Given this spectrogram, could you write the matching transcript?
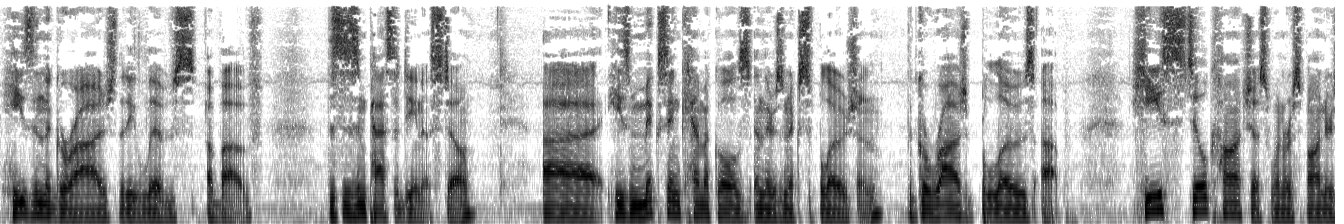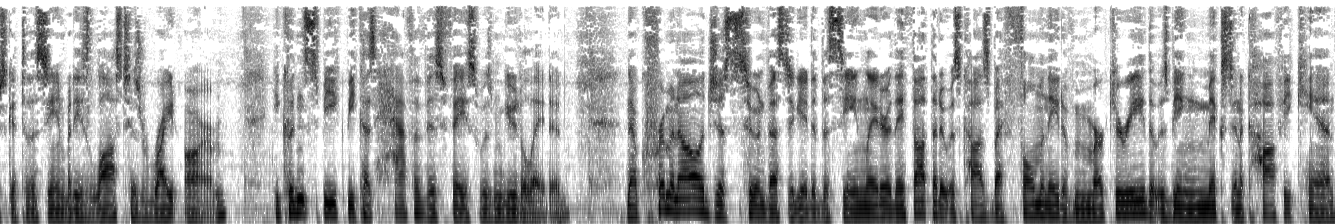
He's in the garage that he lives above. This is in Pasadena still. Uh, he's mixing chemicals and there's an explosion. The garage blows up. He's still conscious when responders get to the scene, but he's lost his right arm. He couldn't speak because half of his face was mutilated. Now, criminologists who investigated the scene later, they thought that it was caused by fulminate of mercury that was being mixed in a coffee can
